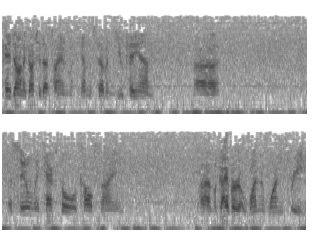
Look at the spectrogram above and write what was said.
Okay, Don, I got you that time. N7 UKN. Uh, assume tactical call sign uh, MacGyver 113.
